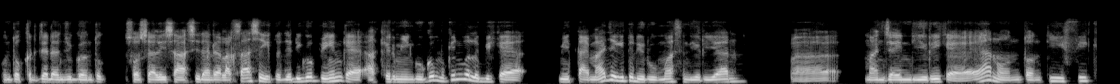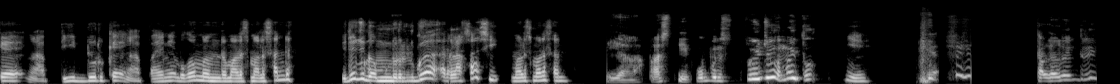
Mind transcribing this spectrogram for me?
untuk kerja dan juga untuk sosialisasi dan relaksasi gitu. Jadi gue pingin kayak akhir minggu gue mungkin gue lebih kayak me time aja gitu di rumah sendirian. Eh, manjain diri kayak ya nonton TV kayak ngap tidur kayak ngapain ya? Pokoknya bener-bener males-malesan dah. Itu juga menurut gua relaksasi males-malesan. Iyalah, pasti. Gue pun setuju sama itu. iya. Kalau lu, Dri?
